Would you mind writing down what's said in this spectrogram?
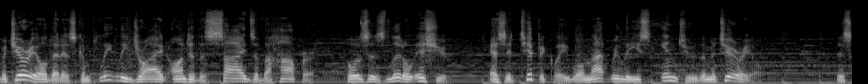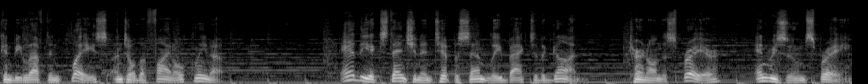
Material that is completely dried onto the sides of the hopper poses little issue, as it typically will not release into the material. This can be left in place until the final cleanup. Add the extension and tip assembly back to the gun, turn on the sprayer, and resume spraying.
